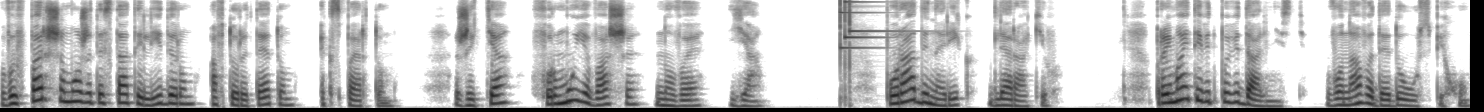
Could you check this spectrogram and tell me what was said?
Ви вперше можете стати лідером, авторитетом, експертом. Життя формує ваше нове я. Поради на рік для раків. Приймайте відповідальність, вона веде до успіху.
